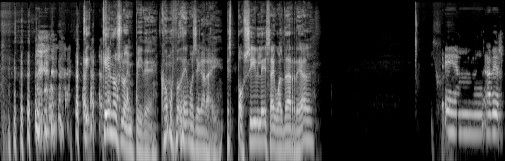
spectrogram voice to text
¿Qué, nos lo impide? ¿Cómo podemos llegar ahí? ¿Es posible esa igualdad real? Em, a ver,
